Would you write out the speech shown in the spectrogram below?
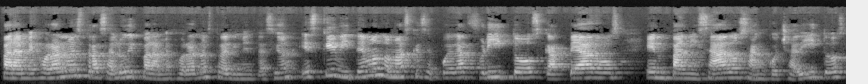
para mejorar nuestra salud y para mejorar nuestra alimentación es que evitemos lo más que se pueda fritos, capeados, empanizados, ancochaditos.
